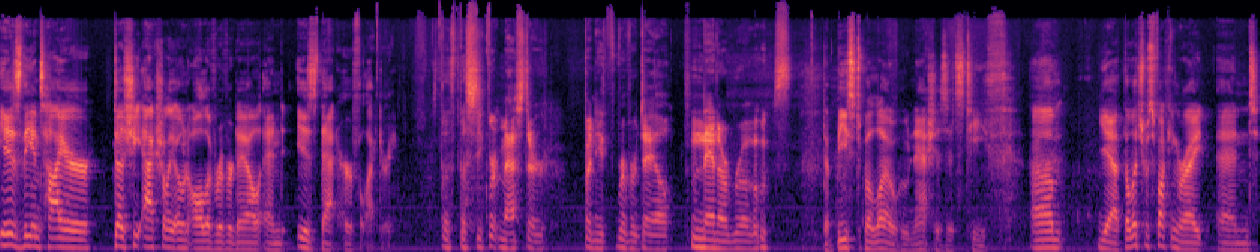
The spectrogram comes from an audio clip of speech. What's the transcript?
is the entire. Does she actually own all of Riverdale, and is that her phylactery? The, the secret master beneath Riverdale, Nana Rose. The beast below who gnashes its teeth. Um, yeah, the Lich was fucking right, and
